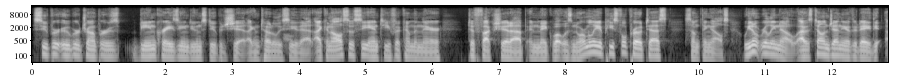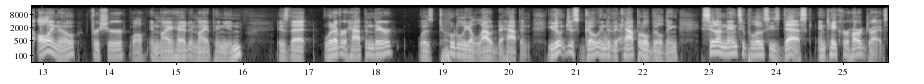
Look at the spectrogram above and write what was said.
super uber Trumpers being crazy and doing stupid shit. I can totally see oh. that. I can also see Antifa coming there to fuck shit up and make what was normally a peaceful protest something else. We don't really know. I was telling Jen the other day, the, all I know for sure, well, in my head, in my opinion, is that whatever happened there was totally allowed to happen. You don't just go into the yeah. Capitol building, sit on Nancy Pelosi's desk, and take her hard drives.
